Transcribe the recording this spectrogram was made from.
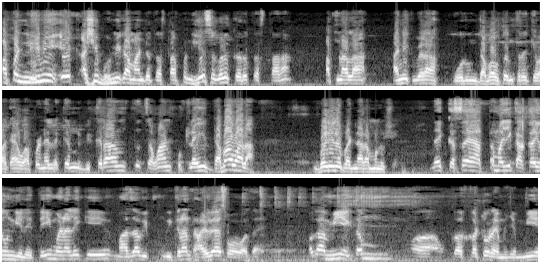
आपण नेहमी एक अशी भूमिका मांडत असता पण हे सगळं करत असताना आपणाला अनेक वेळा वरून दबावतंत्र किंवा काय वापरण्याला कारण विक्रांत चव्हाण कुठल्याही दबावाला बळी न पडणारा मनुष्य नाही कसं आहे आता माझे काका येऊन गेले तेही म्हणाले की माझा विक- विक्रांत हळव्या स्वभावाचा आहे. बघा मी एकदम कठोर आहे म्हणजे मी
